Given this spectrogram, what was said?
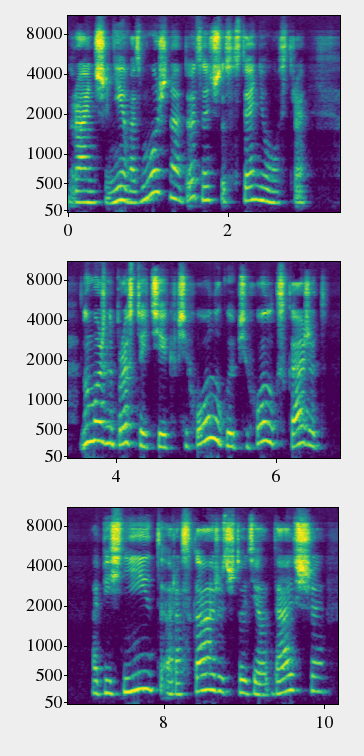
раньше, невозможна, то это значит, что состояние острое. Ну, можно просто идти к психологу, и психолог скажет, объяснит, расскажет, что делать дальше –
